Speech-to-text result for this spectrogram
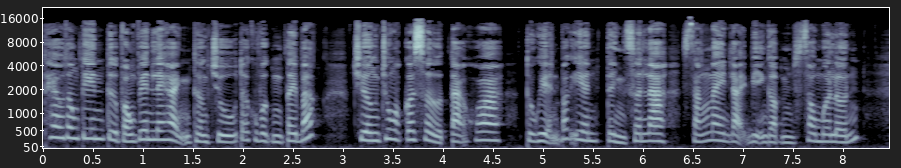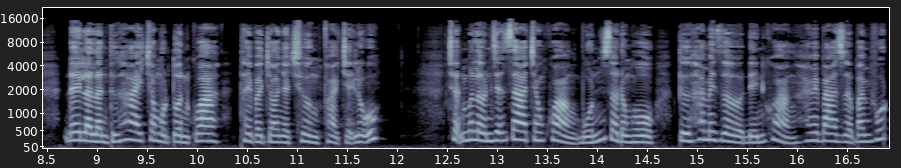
Theo thông tin từ phóng viên Lê Hạnh thường trú tại khu vực Tây Bắc, trường Trung học cơ sở Tạ Khoa thuộc huyện Bắc Yên, tỉnh Sơn La sáng nay lại bị ngập sau mưa lớn. Đây là lần thứ hai trong một tuần qua thầy và trò nhà trường phải chạy lũ. Trận mưa lớn diễn ra trong khoảng 4 giờ đồng hồ, từ 20 giờ đến khoảng 23 giờ 30 phút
